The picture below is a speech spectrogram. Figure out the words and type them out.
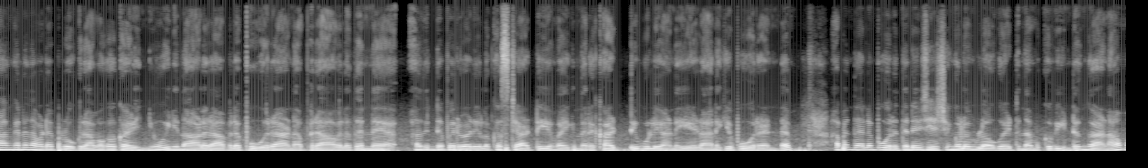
അങ്ങനെ നമ്മുടെ പ്രോഗ്രാമൊക്കെ കഴിഞ്ഞു ഇനി നാളെ രാവിലെ പൂരമാണ് അപ്പോൾ രാവിലെ തന്നെ അതിന്റെ പരിപാടികളൊക്കെ സ്റ്റാർട്ട് ചെയ്യും വൈകുന്നേരം അടിപൊളിയാണ് ഏഴാനയ്ക്ക് പൂരമുണ്ട് അപ്പോൾ എന്തായാലും പൂരത്തിന്റെ വിശേഷങ്ങളും വ്ളോഗുമായിട്ട് നമുക്ക് വീണ്ടും കാണാം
